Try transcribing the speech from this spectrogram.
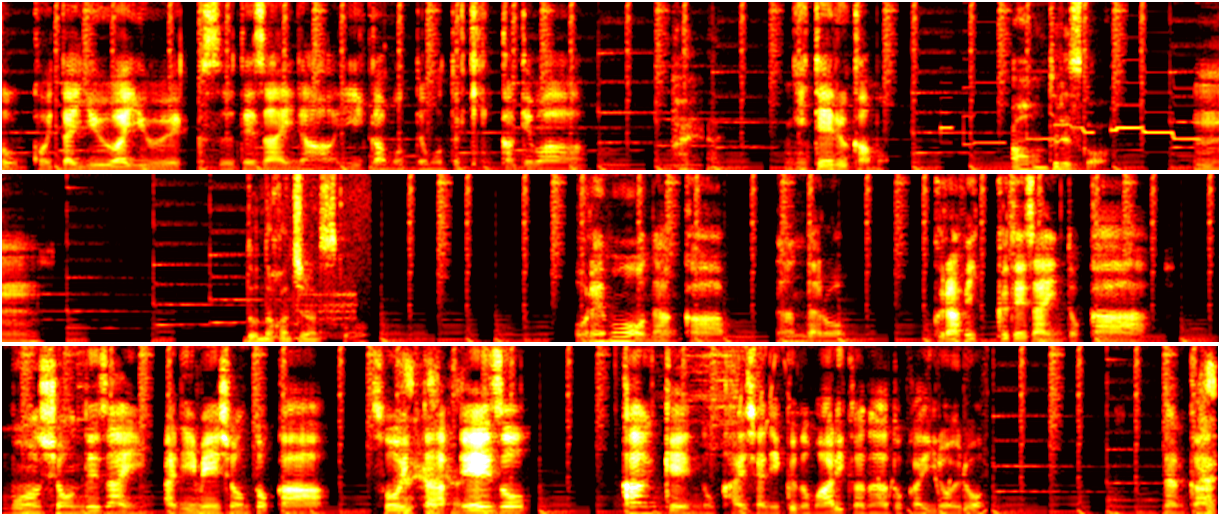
そうこういった UIUX デザイナーいいかもって思ったきっかけははいはい。似てるかも。あ本当ですか？うん。どんな感じなんですか？俺もなんかなんだろう。グラフィックデザインとかモーションデザインアニメーションとかそういった映像関係の会社に行くのもありかなとかいろいろなんか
